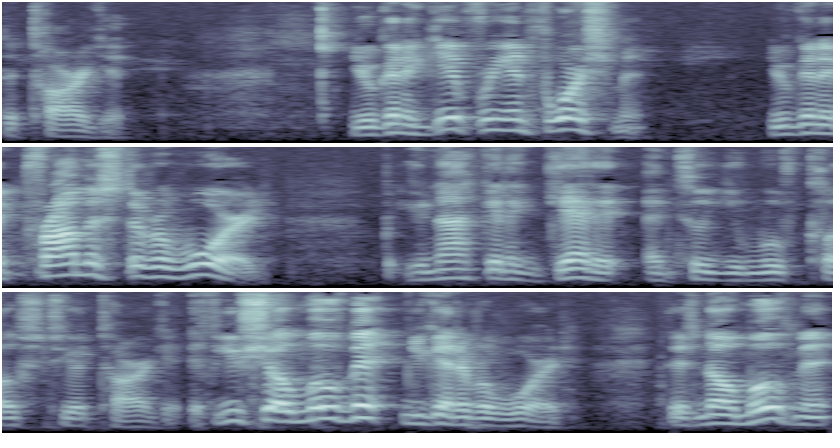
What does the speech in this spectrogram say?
the target. You're going to give reinforcement. You're going to promise the reward, but you're not going to get it until you move close to your target. If you show movement, you get a reward. There's no movement,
